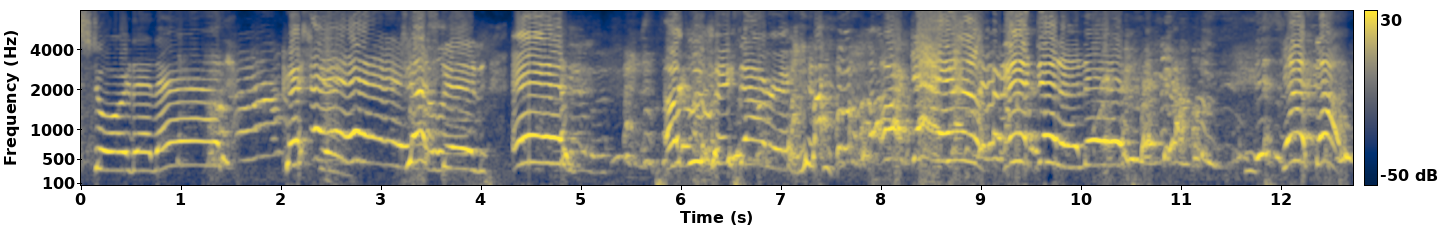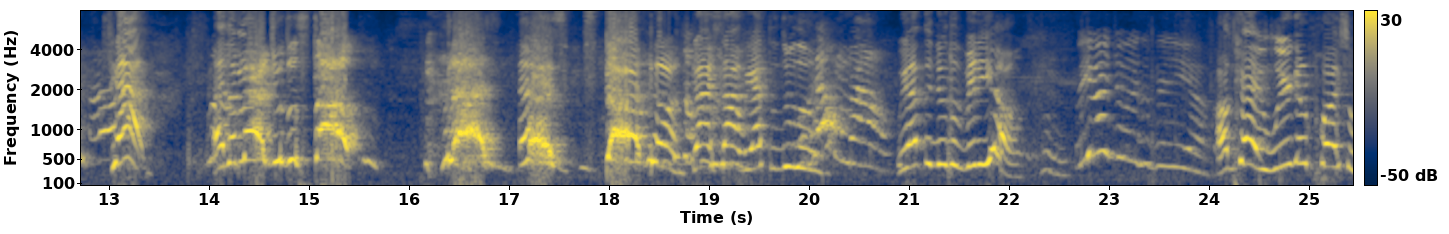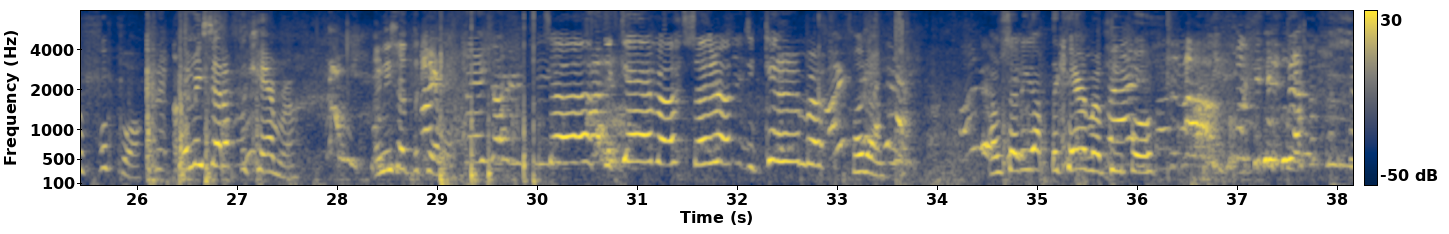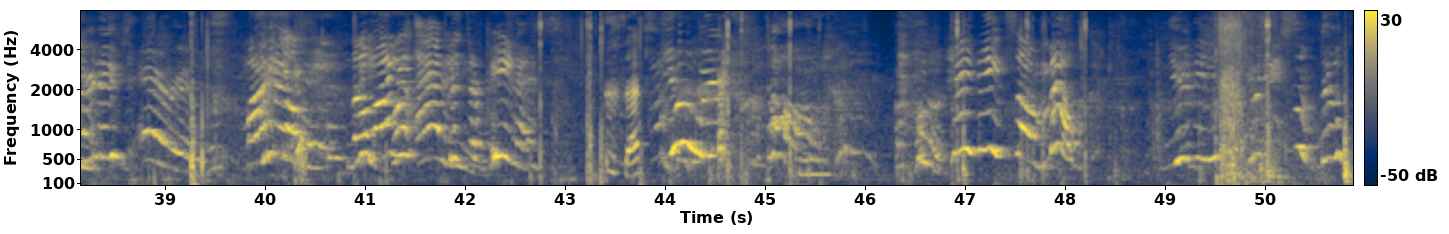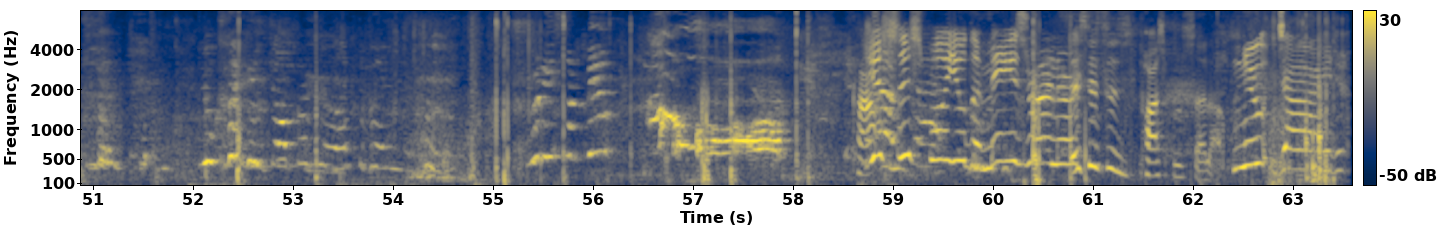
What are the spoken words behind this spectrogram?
It's Jordan and Christian, Justin, and Ugly Face Aaron. okay, Guys, stop! Stop! And the manager to stop! Guys, is stop! Guys, stop! We have to do the we have to do the video. We are doing the video. Okay, we're gonna play some football. Let me set up the camera. Let he set the camera. Set up the camera. Set up the camera. Hold on. I'm setting up the camera, people. Her name's Erin. My name, no, mine is Mr. Penis. That's You weird dog. He needs some milk. You need, you need some milk. You couldn't jump if you like the baby. You need some milk. Oh! Just to spoil you, the maze runner. this is his possible setup. Newt died.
